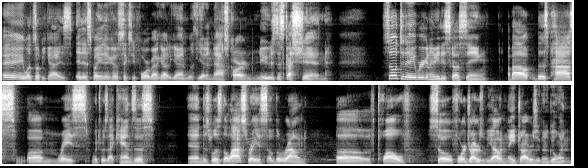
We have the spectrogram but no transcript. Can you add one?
Hey, what's up, you guys? It is SpideyDitko64 back out again with yet a NASCAR news discussion. So, today we're going to be discussing about this past um, race, which was at Kansas. And this was the last race of the round of 12. So, four drivers will be out, and eight drivers are going to go in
